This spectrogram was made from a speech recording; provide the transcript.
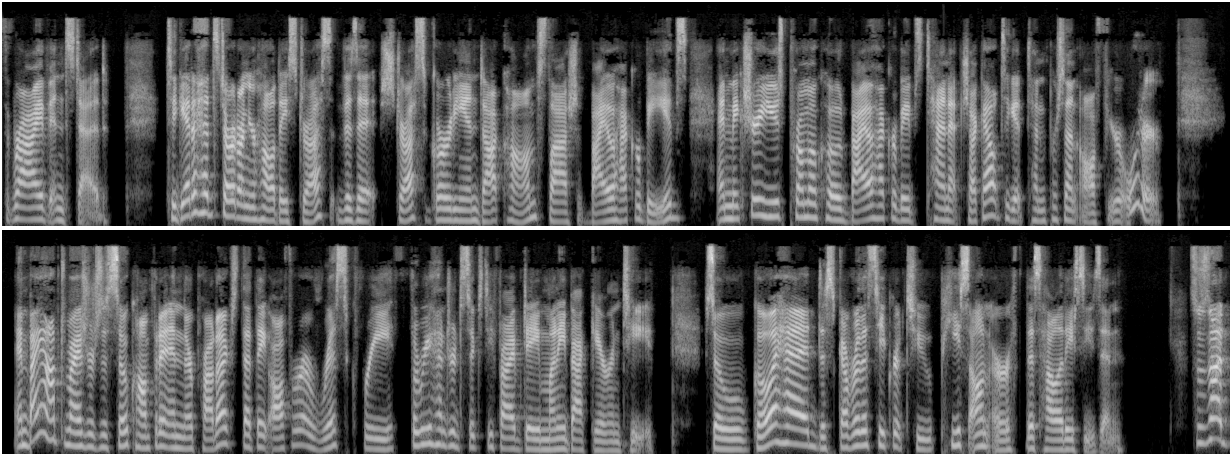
Thrive instead. To get a head start on your holiday stress, visit stressguardian.com slash biohackerbabes and make sure you use promo code biohackerbabes10 at checkout to get 10% off your order. And Bioptimizers is so confident in their products that they offer a risk-free 365 day money back guarantee. So go ahead, discover the secret to peace on earth this holiday season. So it's not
